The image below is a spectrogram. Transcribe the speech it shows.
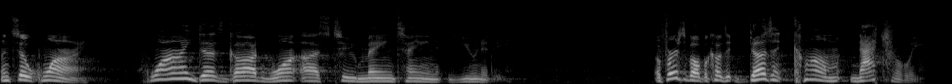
And so, why? Why does God want us to maintain unity? Well, first of all, because it doesn't come naturally.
